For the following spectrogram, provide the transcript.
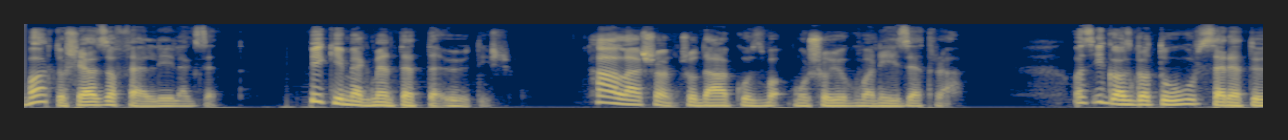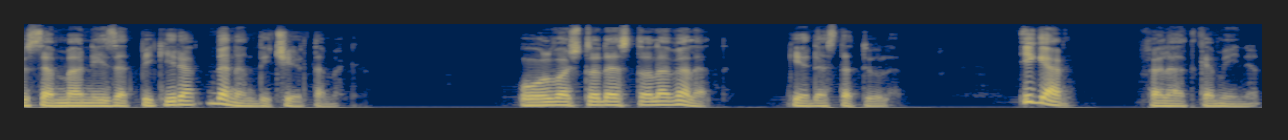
Bartos Elza fellélegzett. Piki megmentette őt is. Hálásan, csodálkozva, mosolyogva nézett rá. Az igazgató úr szerető szemmel nézett Pikire, de nem dicsérte meg. – Olvastad ezt a levelet? – kérdezte tőle. – Igen – felelt keményen.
